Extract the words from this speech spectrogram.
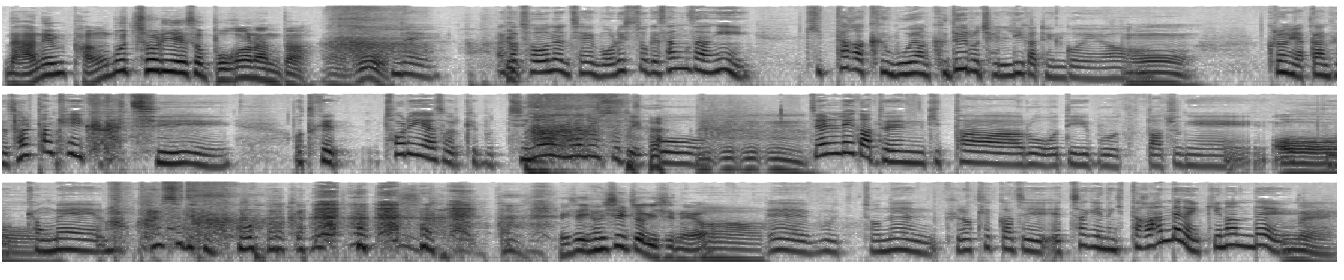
나는 방부 처리해서 보관한다. 라고. 네. 그러니까 저는 제 머릿속의 상상이 기타가 그 모양 그대로 젤리가 된 거예요. 어. 그럼 약간 그 설탕 케이크 같이 어떻게 처리해서 이렇게 뭐 진열을 해줄 수도 있고 음, 음, 음. 젤리가 된 기타로 어디 뭐 나중에 뭐 어. 경매로 팔 수도 있고. 굉장히 현실적이시네요. 아, 예, 뭐 저는 그렇게까지 애착이 있는 기타가 한 대가 있긴 한데, 네.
